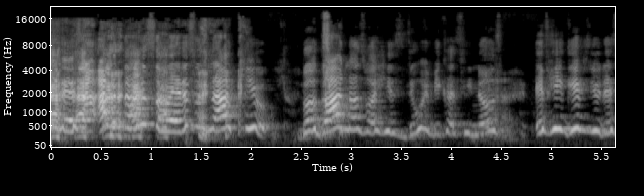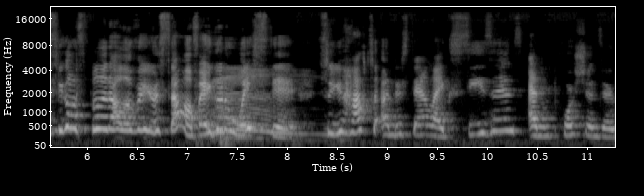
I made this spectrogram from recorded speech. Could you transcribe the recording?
is this? I- I'm throwing this away. This is not cute. But God knows what he's doing because he knows if he gives you this, you're gonna spill it all over yourself Are you're gonna waste it. Mm. So you have to understand like seasons and portions are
